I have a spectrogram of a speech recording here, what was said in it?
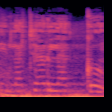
En la charla con...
